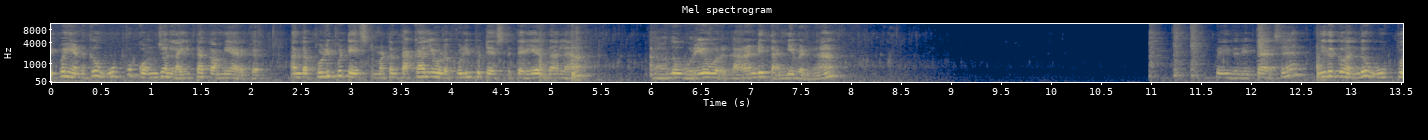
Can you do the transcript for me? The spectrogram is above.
இப்போ எனக்கு உப்பு கொஞ்சம் லைட்டாக கம்மியாக இருக்குது அந்த புளிப்பு டேஸ்ட் மட்டும் தக்காளியோட புளிப்பு டேஸ்ட் தெரியறதால நான் வந்து ஒரே ஒரு கரண்டி தண்ணி விடுறேன். இப்போ இது விட்டாச்சு. இதுக்கு வந்து உப்பு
